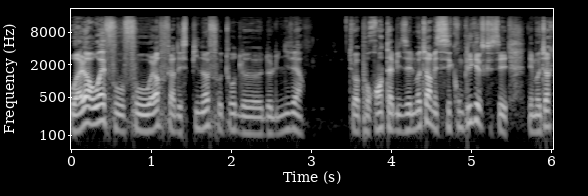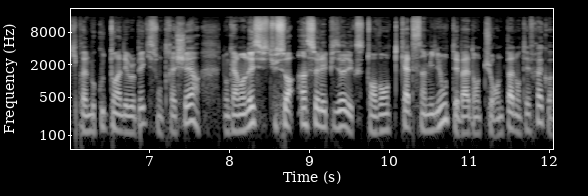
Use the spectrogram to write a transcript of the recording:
ou alors, ouais, faut, faut, alors, faut faire des spin-offs autour de, de l'univers. Tu vois, pour rentabiliser le moteur, mais c'est compliqué parce que c'est des moteurs qui prennent beaucoup de temps à développer, qui sont très chers. Donc à un moment donné, si tu sors un seul épisode et que tu en vends 4-5 millions, t'es pas dans, tu rentres pas dans tes frais. quoi.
